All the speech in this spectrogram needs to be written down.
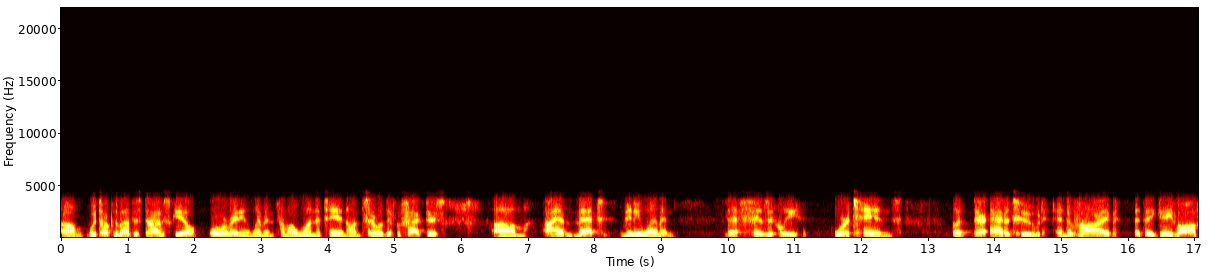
Um, we're talking about this dime scale where we're rating women from a one to ten on several different factors. Um, I have met many women that physically were tens, but their attitude and the vibe that they gave off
